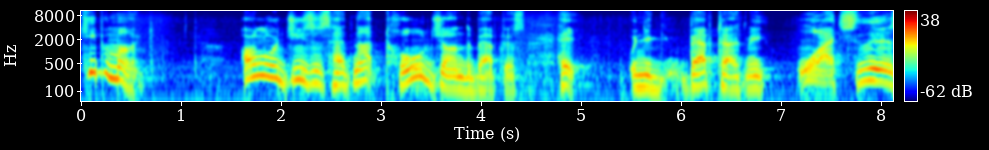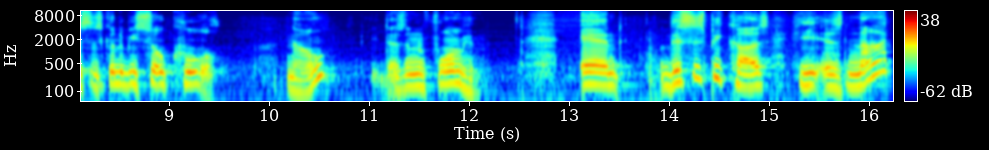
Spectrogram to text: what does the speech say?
keep in mind, our Lord Jesus had not told John the Baptist, hey, when you baptize me, watch this, it's going to be so cool. No, he doesn't inform him. And this is because he is not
